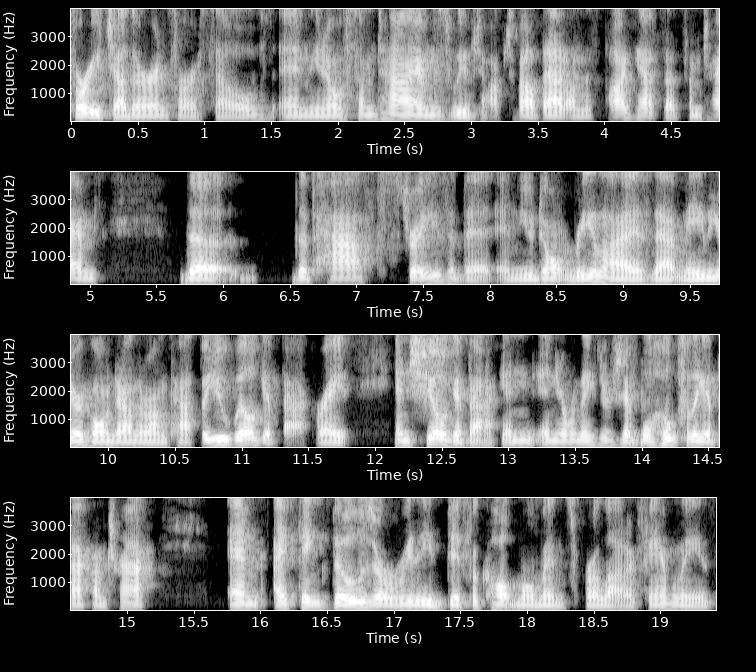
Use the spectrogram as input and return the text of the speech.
for each other and for ourselves. And, you know, sometimes we've talked about that on this podcast that sometimes the the path strays a bit and you don't realize that maybe you're going down the wrong path, but you will get back, right? And she'll get back and, and your relationship will hopefully get back on track. And I think those are really difficult moments for a lot of families.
